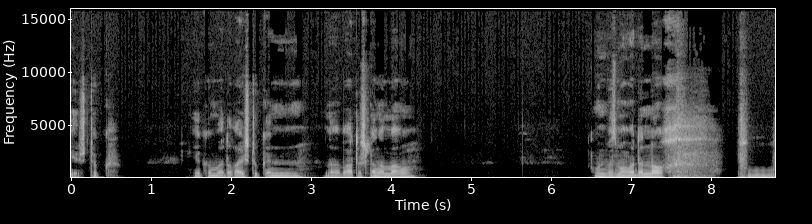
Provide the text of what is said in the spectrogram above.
Vier Stück. Hier können wir drei Stück in einer Warteschlange machen. Und was machen wir dann noch? Puh.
